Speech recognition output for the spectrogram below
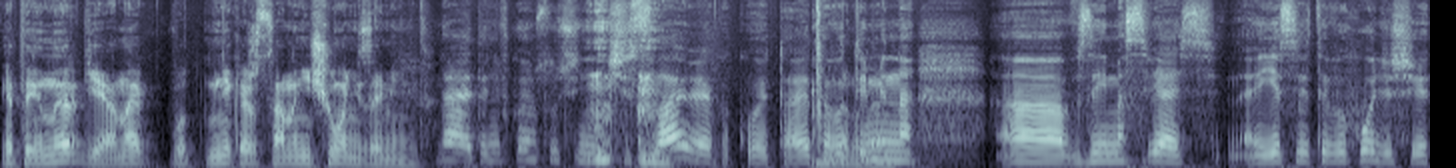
эта энергия, она, вот мне кажется, она ничего не заменит. Да, это ни в коем случае не тщеславие какое-то, а это вот именно а, взаимосвязь. Если ты выходишь и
